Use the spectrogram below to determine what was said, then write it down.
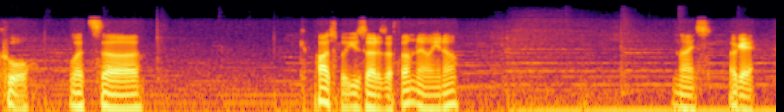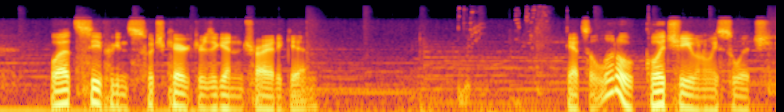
Cool. Let's, uh... Could possibly use that as a thumbnail, you know? Nice. Okay. Let's see if we can switch characters again and try it again. Yeah, it's a little glitchy when we switch.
